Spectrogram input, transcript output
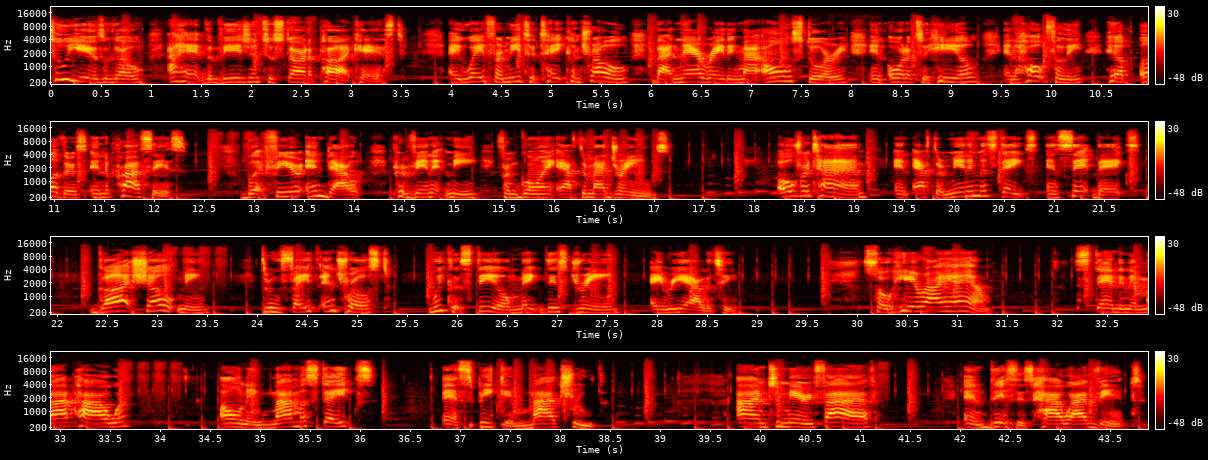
Two years ago, I had the vision to start a podcast, a way for me to take control by narrating my own story in order to heal and hopefully help others in the process. But fear and doubt prevented me from going after my dreams. Over time, and after many mistakes and setbacks, God showed me through faith and trust we could still make this dream a reality. So here I am, standing in my power, owning my mistakes, and speaking my truth. I'm Tamari Five, and this is how I vent.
